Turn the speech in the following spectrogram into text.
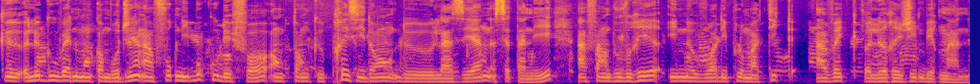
que le gouvernement cambodgien a fourni beaucoup d'efforts en tant que président de l'ASEAN cette année afin d'ouvrir une voie diplomatique avec le régime birman.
